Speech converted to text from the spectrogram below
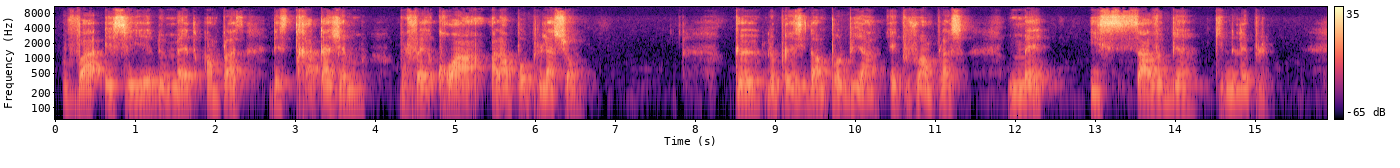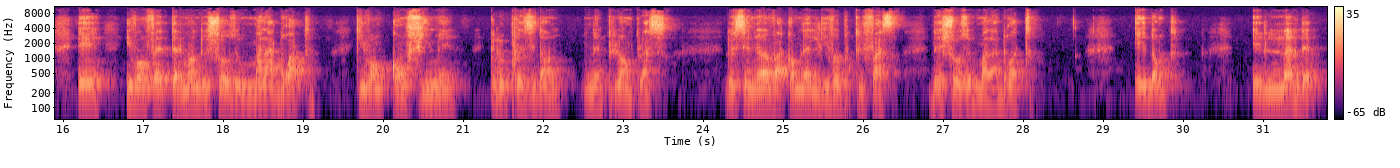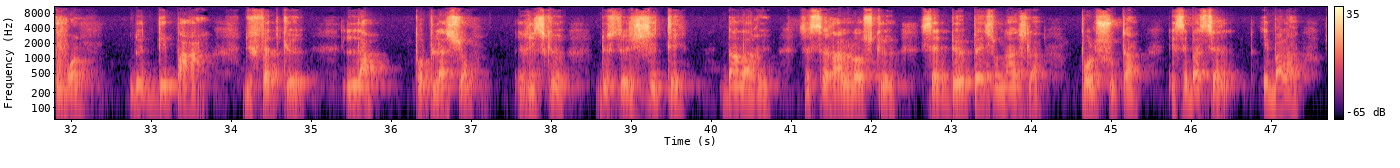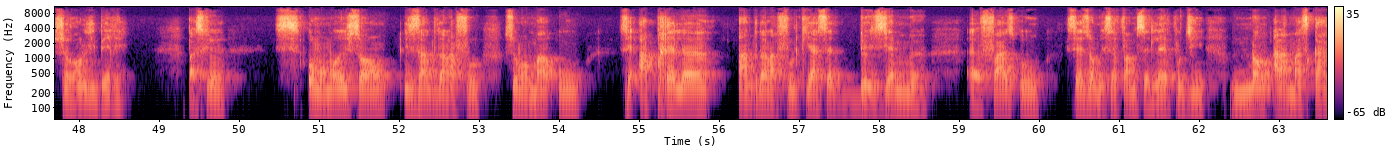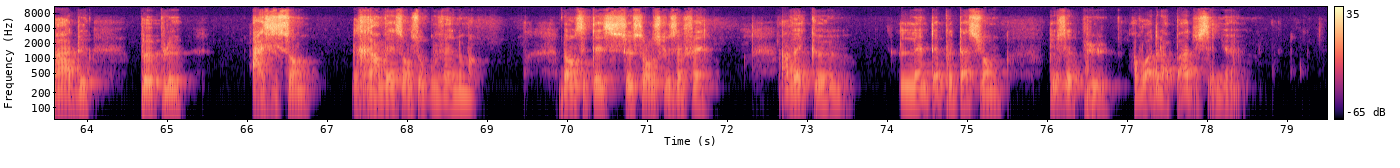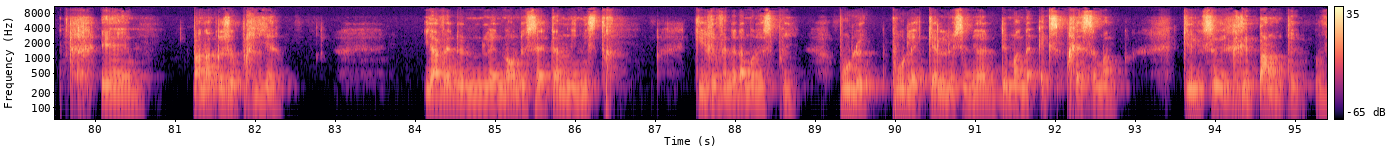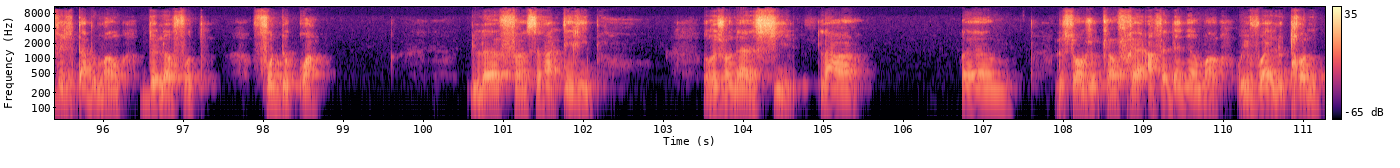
va essayer de mettre en place des stratagèmes pour faire croire à la population que le président Paul Biya est toujours en place, mais ils savent bien qu'il ne l'est plus. Et ils vont faire tellement de choses maladroites qui vont confirmer que le président n'est plus en place. Le Seigneur va comme les livrer pour qu'ils fassent des choses maladroites. Et donc, et l'un des points de départ du fait que la population risque de se jeter dans la rue, ce sera lorsque ces deux personnages-là, Paul Chouta et Sébastien Ebala, seront libérés. Parce que au moment où ils, sont, ils entrent dans la foule, au moment où c'est après leur entrée dans la foule qu'il y a cette deuxième euh, phase où ces hommes et ces femmes se lèvent pour dire non à la mascarade, peuple, agissons, renversons ce gouvernement. Donc c'était ce songe que j'ai fait avec euh, l'interprétation que j'ai pu avoir de la part du Seigneur. Et pendant que je priais, il y avait les noms de certains ministres qui revenaient dans mon esprit pour, le, pour lesquels le Seigneur demandait expressément qu'ils se répandent véritablement de leur faute. Faute de quoi? Leur fin sera terrible. Rejoignez ainsi la, euh, le songe qu'un frère a fait dernièrement où il voyait le trône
